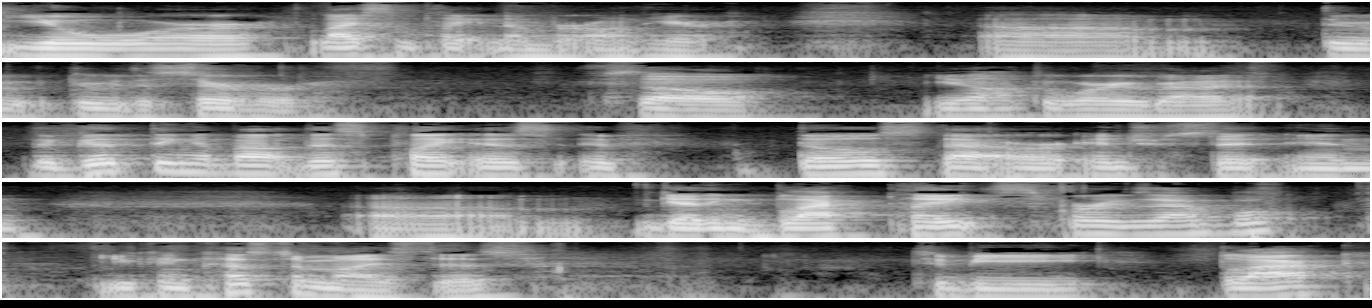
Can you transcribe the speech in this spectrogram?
your license plate number on here um, through through the server. So you don't have to worry about it. The good thing about this plate is if those that are interested in um, getting black plates, for example, you can customize this to be black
